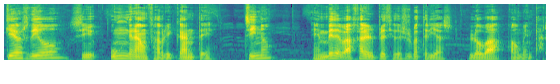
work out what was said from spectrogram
¿Qué os digo si un gran fabricante chino, en vez de bajar el precio de sus baterías, lo va a aumentar.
